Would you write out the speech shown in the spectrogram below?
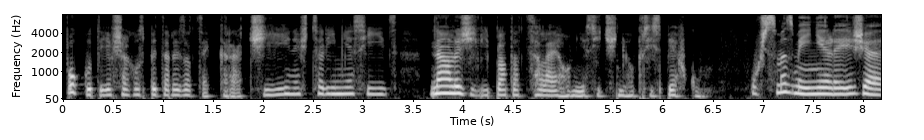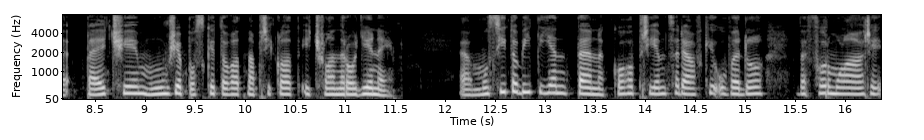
Pokud je však hospitalizace kratší než celý měsíc, náleží výplata celého měsíčního příspěvku. Už jsme zmínili, že péči může poskytovat například i člen rodiny. Musí to být jen ten, koho příjemce dávky uvedl ve formuláři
